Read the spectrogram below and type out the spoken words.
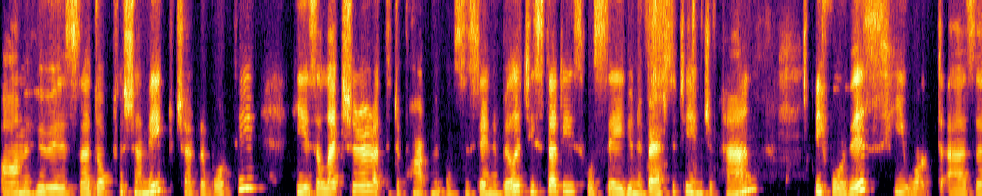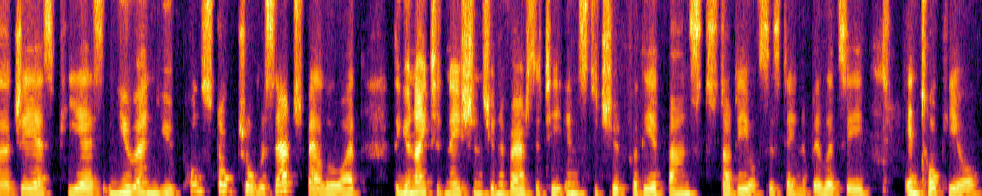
um, who is uh, Dr. Shamik Chakraborty. He is a lecturer at the Department of Sustainability Studies, Hosei University in Japan. Before this, he worked as a JSPS UNU postdoctoral research fellow at the United Nations University Institute for the Advanced Study of Sustainability in Tokyo.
